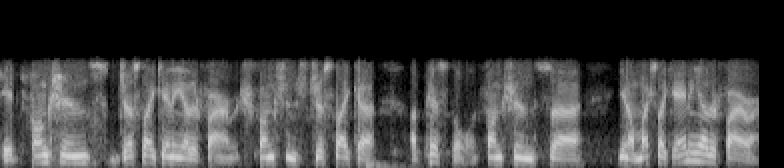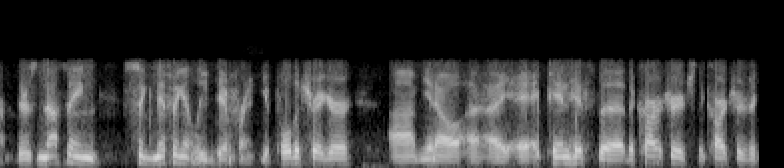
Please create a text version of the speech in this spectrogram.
It functions just like any other firearm. It functions just like a, a pistol. It functions, uh, you know, much like any other firearm. There's nothing significantly different. You pull the trigger. Um, you know, a, a pin hits the the cartridge. The cartridge,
